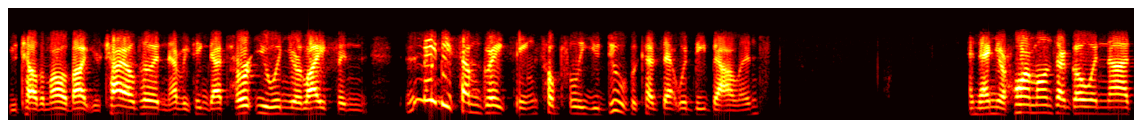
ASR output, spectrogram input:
You tell them all about your childhood and everything that's hurt you in your life and maybe some great things. Hopefully, you do because that would be balanced. And then your hormones are going nuts.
